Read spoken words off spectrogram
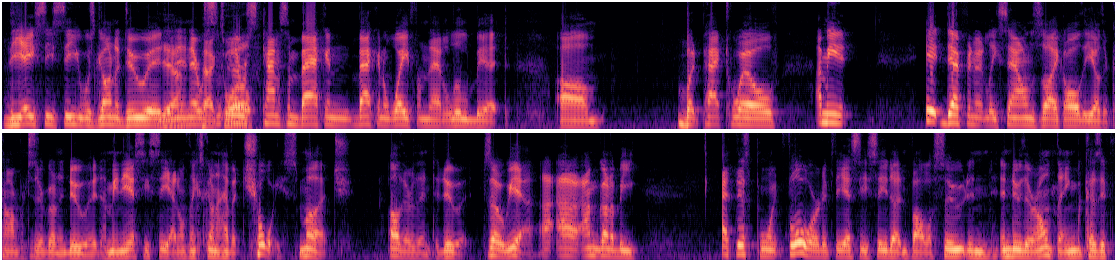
the ACC was going to do it, Yeah, and then there was, Pac-12. there was kind of some backing backing away from that a little bit. Um, but Pac-12, I mean, it, it definitely sounds like all the other conferences are going to do it. I mean, the SEC, I don't think is going to have a choice much other than to do it. So yeah, I, I'm going to be at this point floored if the SEC doesn't follow suit and, and do their own thing because if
